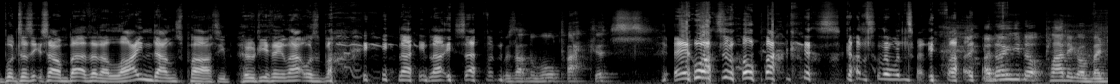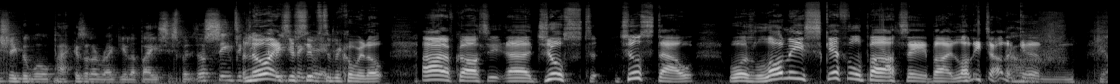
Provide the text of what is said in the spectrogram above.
But does it sound better than a line dance party? Who do you think that was by 1997? Was that the Woolpackers? It was a Alpacas. Got to number 25. I know you're not planning on mentioning the Woolpackers on a regular basis, but it does seem to. No, it just seems to be coming up. And of course, uh, just just out was Lonnie's Skiffle Party by Lonnie Donegan. God.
